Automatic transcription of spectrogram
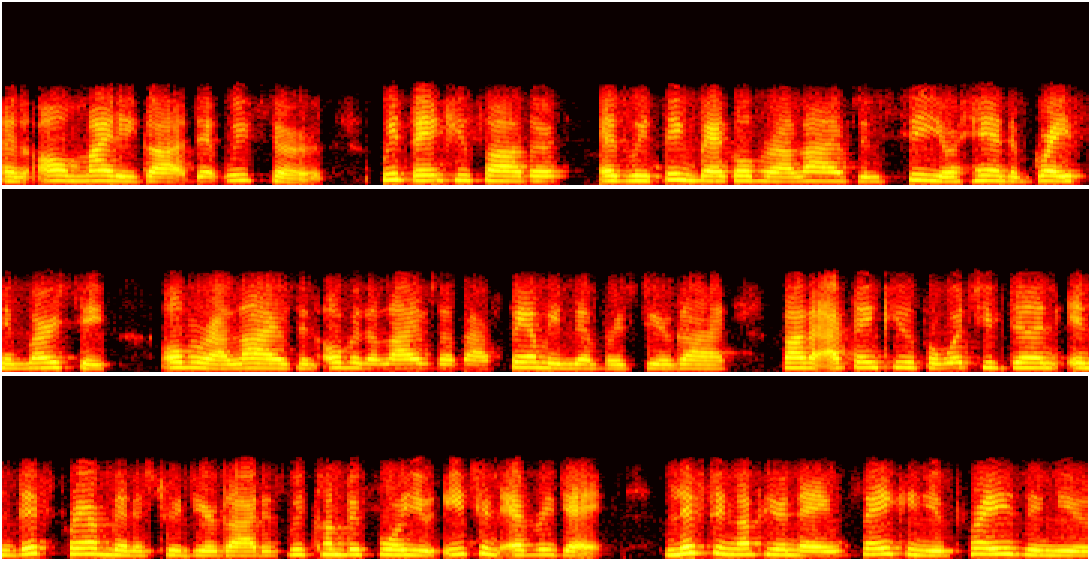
and almighty God that we serve. We thank you, Father, as we think back over our lives and see your hand of grace and mercy over our lives and over the lives of our family members, dear God. Father, I thank you for what you've done in this prayer ministry, dear God, as we come before you each and every day lifting up your name, thanking you, praising you,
